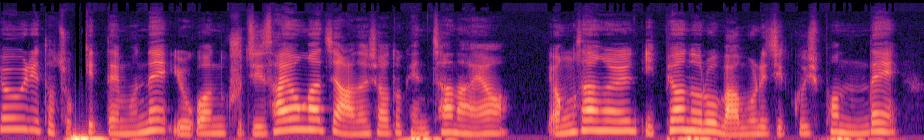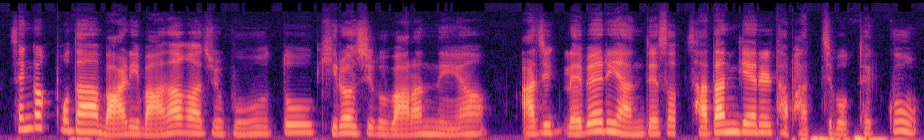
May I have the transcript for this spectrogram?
효율이 더 좋기 때문에 요건 굳이 사용하지 않으셔도 괜찮아요. 영상을 2편으로 마무리 짓고 싶었는데 생각보다 말이 많아가지고 또 길어지고 말았네요. 아직 레벨이 안 돼서 4단계를 다 받지 못했고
